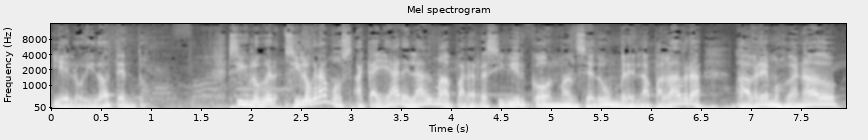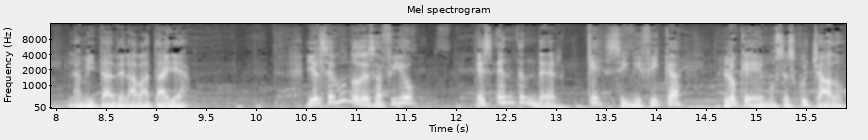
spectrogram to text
y el oído atento. Si, logramos acallar el alma para recibir con mansedumbre la palabra, habremos ganado la mitad de la batalla. Y el segundo desafío es entender qué significa lo que hemos escuchado.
